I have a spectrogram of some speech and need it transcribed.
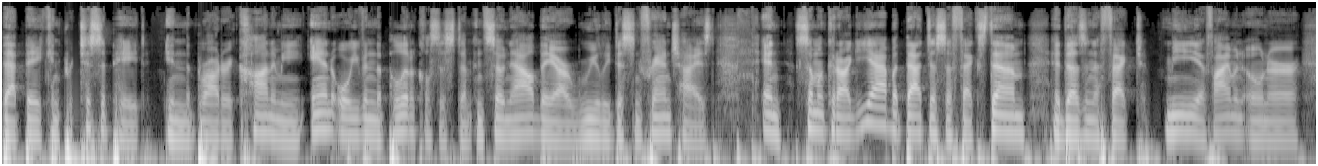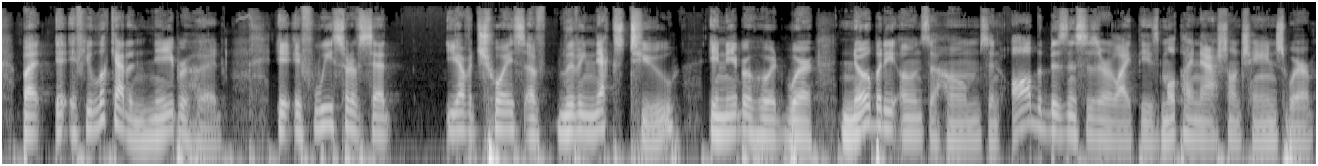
that they can participate in the broader economy and or even the political system. And so now they are really disenfranchised. And someone could argue, yeah, but that just affects them. It doesn't affect me if I'm an owner. But if you look at a neighborhood, if we sort of said you have a choice of living next to a neighborhood where nobody owns the homes and all the businesses are like these multinational chains where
